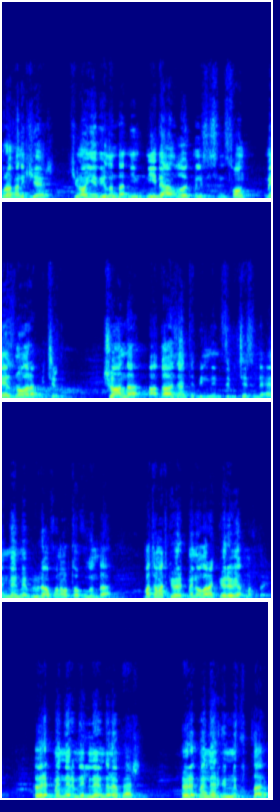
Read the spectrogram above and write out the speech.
Burak Anikiyer. 2017 yılında Ni- Niğde Anadolu Öğretmen Lisesi'nin son mezun olarak bitirdim. Şu anda Gaziantep ilinin Nizip ilçesinde Enver Mebru Raufan Ortaokulu'nda matematik öğretmeni olarak görev yapmaktayım. Öğretmenlerimin ellerinden öper, öğretmenler gününü kutlarım.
